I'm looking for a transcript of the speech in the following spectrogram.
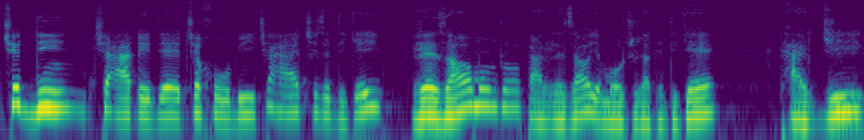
چه دین چه عقیده چه خوبی چه هر چیز دیگه ای رضامون رو بر رضای موجودات دیگه ترجیح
